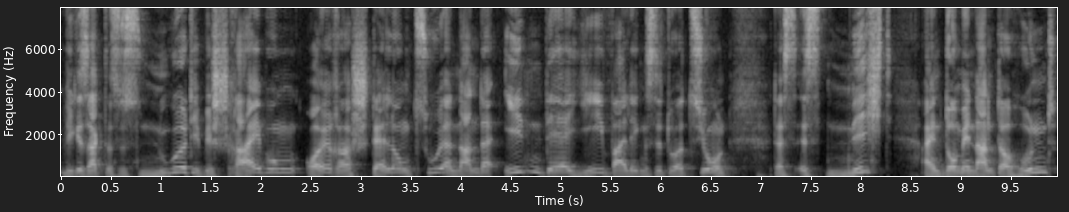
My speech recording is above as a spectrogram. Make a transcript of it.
wie gesagt, es ist nur die Beschreibung eurer Stellung zueinander in der jeweiligen Situation. Das ist nicht ein dominanter Hund,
